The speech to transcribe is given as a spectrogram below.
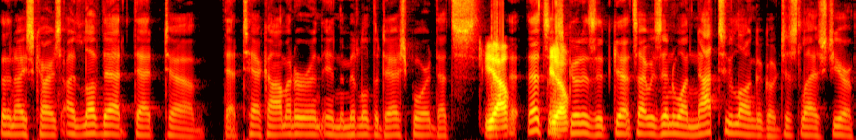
the nice cars. I love that that uh, that tachometer in, in, the middle of the dashboard. That's yeah, that's as good as it gets. I was in one not too long ago, just last year.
